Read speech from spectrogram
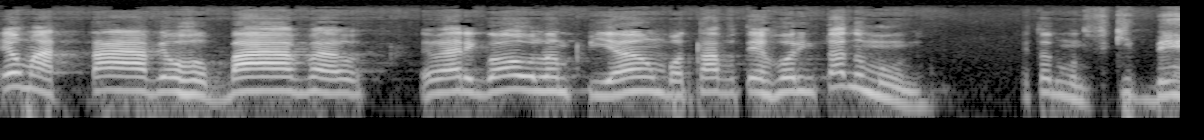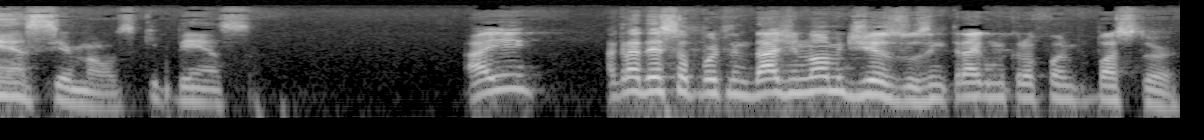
Eu matava, eu roubava, eu era igual o lampião, botava o terror em todo mundo. E todo mundo, que benção, irmãos, que benção. Aí, agradeço a oportunidade, em nome de Jesus, entrega o microfone para o pastor.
